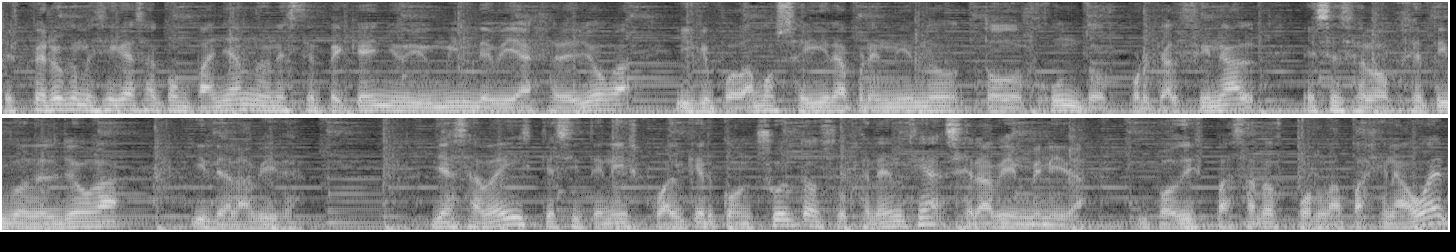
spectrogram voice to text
Espero que me sigas acompañando en este pequeño y humilde viaje de yoga y que podamos seguir aprendiendo todos juntos, porque al final ese es el objetivo del yoga y de la vida. Ya sabéis que si tenéis cualquier consulta o sugerencia será bienvenida y podéis pasaros por la página web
